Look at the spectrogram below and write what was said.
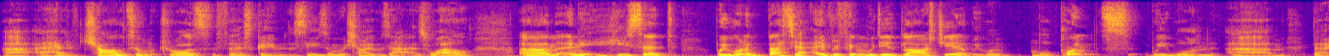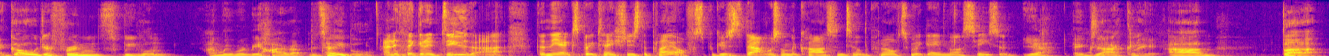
uh, ahead of Charlton, which was the first game of the season, which I was at as well. Um, and he, he said, We want to better everything we did last year. We want more points. We want um, better goal difference. We want. And we want to be higher up the table. And if they're going to do that, then the expectation is the playoffs because that was on the cards until the penultimate game last season. Yeah, exactly. Um, but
